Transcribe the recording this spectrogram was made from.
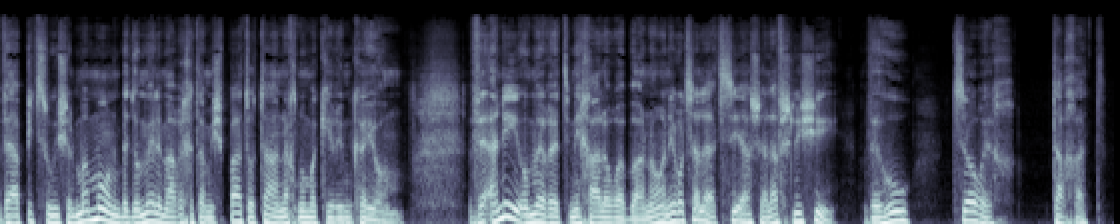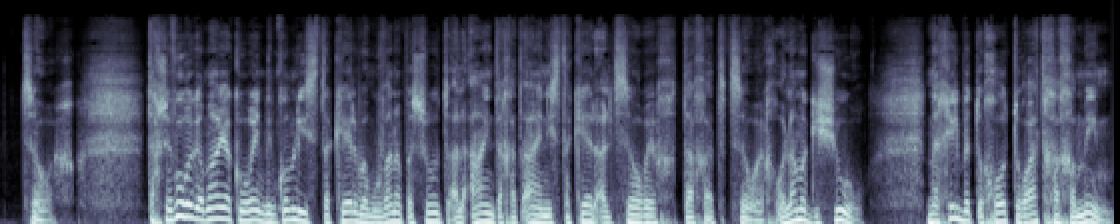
והפיצוי של ממון, בדומה למערכת המשפט אותה אנחנו מכירים כיום. ואני, אומרת מיכל אורבנו, אני רוצה להציע שלב שלישי, והוא צורך תחת צורך. תחשבו רגע מה היה קורה אם במקום להסתכל במובן הפשוט על עין תחת עין, נסתכל על צורך תחת צורך. עולם הגישור מכיל בתוכו תורת חכמים,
